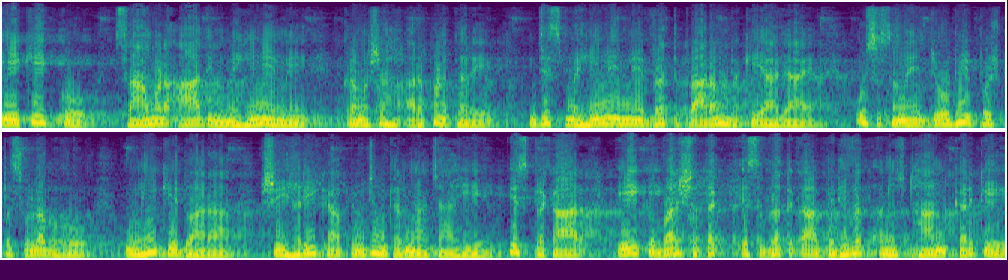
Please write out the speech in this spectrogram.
एक-एक को श्रावण आदि महीने में क्रमशः अर्पण करे। जिस महीने में व्रत प्रारंभ किया जाए, उस समय जो भी पुष्प सुलभ हो, उन्हीं के द्वारा श्री हरि का पूजन करना चाहिए। इस प्रकार एक वर्ष तक इस व्रत का विधिवत अनुष्ठान करके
